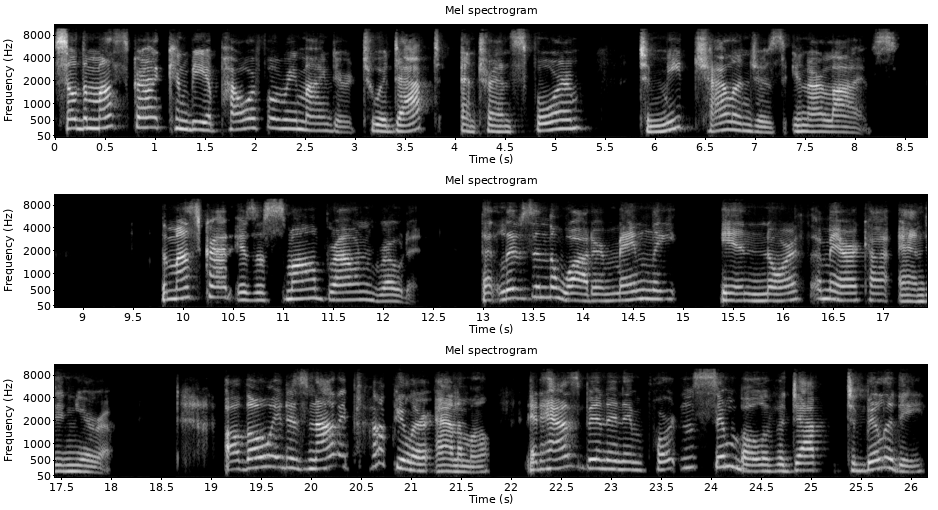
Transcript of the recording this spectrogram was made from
So the muskrat can be a powerful reminder to adapt and transform to meet challenges in our lives. The muskrat is a small brown rodent that lives in the water mainly in North America and in Europe. Although it is not a popular animal, it has been an important symbol of adaptability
